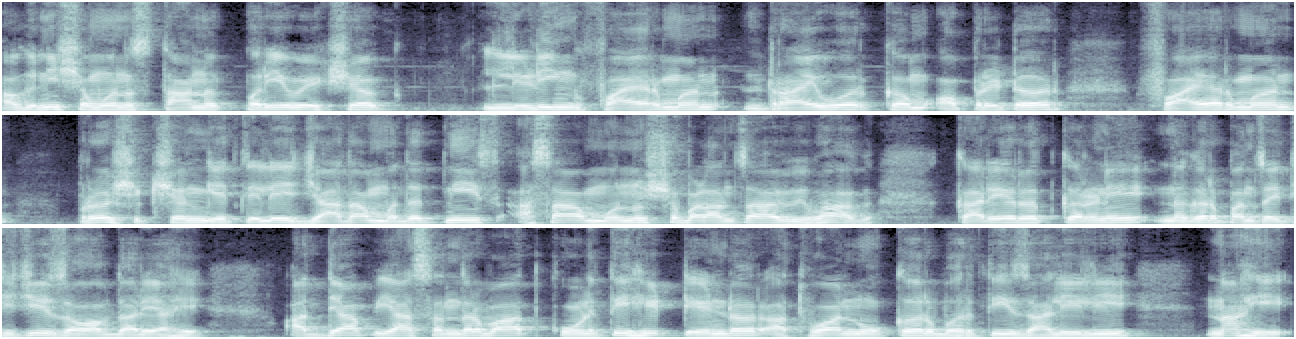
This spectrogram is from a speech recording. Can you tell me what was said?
अग्निशमन स्थानक पर्यवेक्षक leading fireman driver cum operator fireman प्रशिक्षण घेतलेले जादा मदतनीस असा मनुष्यबळांचा विभाग कार्यरत करणे नगरपंचायतीची जबाबदारी आहे. अद्याप या संदर्भात कोणतीही टेंडर अथवा नोकर भरती झालेली नाही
